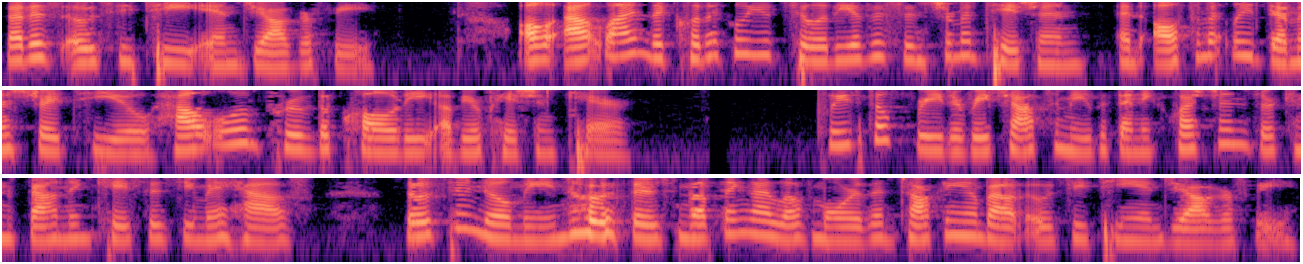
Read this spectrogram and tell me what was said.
that is OCT angiography. I'll outline the clinical utility of this instrumentation and ultimately demonstrate to you how it will improve the quality of your patient care. Please feel free to reach out to me with any questions or confounding cases you may have. Those who know me know that there's nothing I love more than talking about OCT angiography.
